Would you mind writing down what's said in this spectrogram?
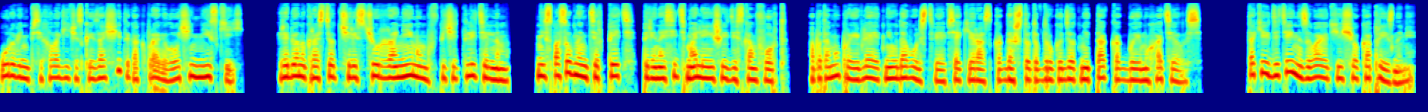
уровень психологической защиты, как правило, очень низкий. Ребенок растет чересчур ранимым, впечатлительным, неспособным терпеть, переносить малейший дискомфорт, а потому проявляет неудовольствие всякий раз, когда что-то вдруг идет не так, как бы ему хотелось. Таких детей называют еще капризными.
